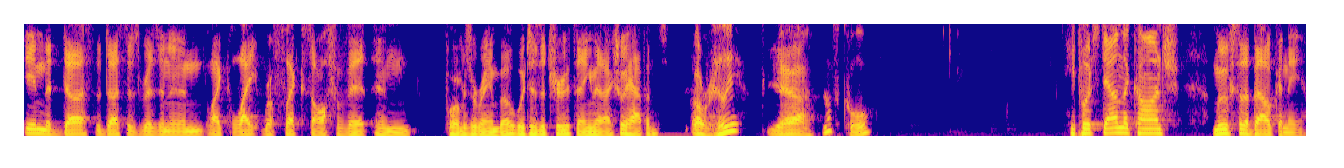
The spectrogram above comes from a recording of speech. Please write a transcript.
in the dust. The dust has risen and like light reflects off of it and forms a rainbow, which is a true thing that actually happens. Oh, really? Yeah. That's cool. He puts down the conch, moves to the balcony.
